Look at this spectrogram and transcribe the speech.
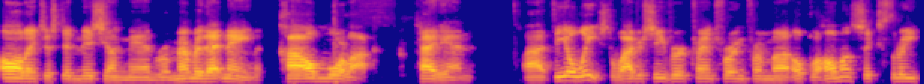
all interested in this young man. Remember that name, Kyle Morlock, tight end. Uh, Theo Wease, wide receiver transferring from uh, Oklahoma, 6'3,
